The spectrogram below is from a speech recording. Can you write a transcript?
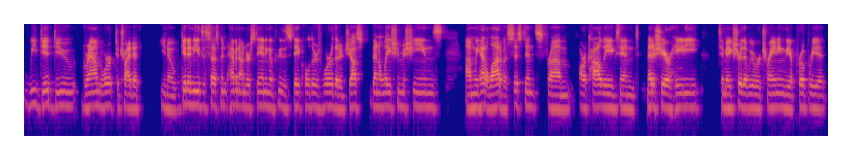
we did do groundwork to try to, you know, get a needs assessment, have an understanding of who the stakeholders were that adjust ventilation machines. Um, we had a lot of assistance from our colleagues and Medishare Haiti to make sure that we were training the appropriate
